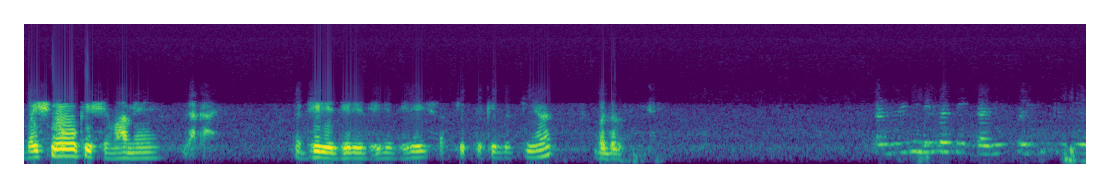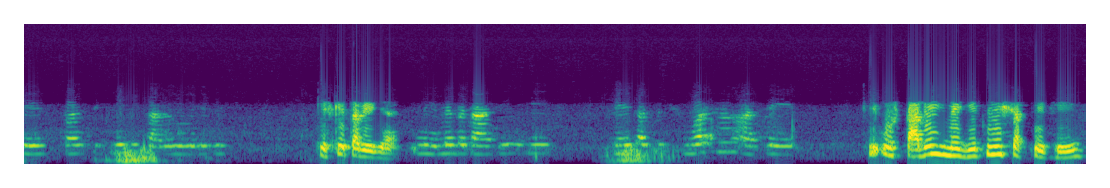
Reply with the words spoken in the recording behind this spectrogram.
वैष्णवों की सेवा में लगाए। तो धीरे धीरे धीरे धीरे सब चित्त की वृत्तियाँ बदलती किसकी तबीज है? नहीं मैं बताती हूँ कि मेरे साथ कुछ हुआ था आज से कि उस ताबीज में जितनी शक्ति थी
